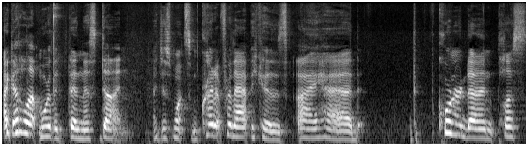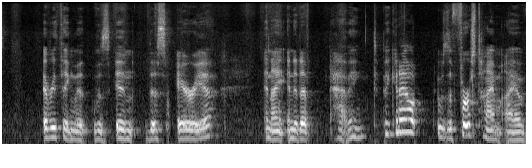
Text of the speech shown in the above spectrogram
I got a lot more than this done. I just want some credit for that because I had the corner done plus everything that was in this area and I ended up having to pick it out. It was the first time I have,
